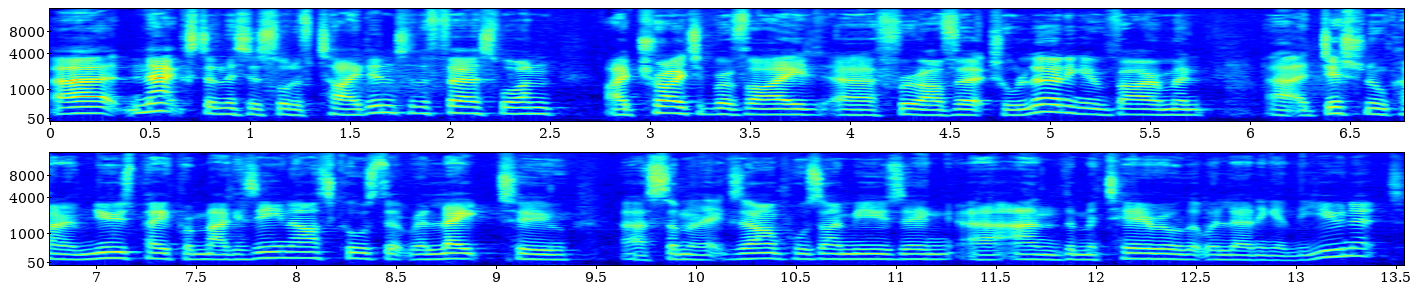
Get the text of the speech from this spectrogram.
Uh, next, and this is sort of tied into the first one, I try to provide uh, through our virtual learning environment uh, additional kind of newspaper and magazine articles that relate to uh, some of the examples I'm using uh, and the material that we're learning in the unit.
